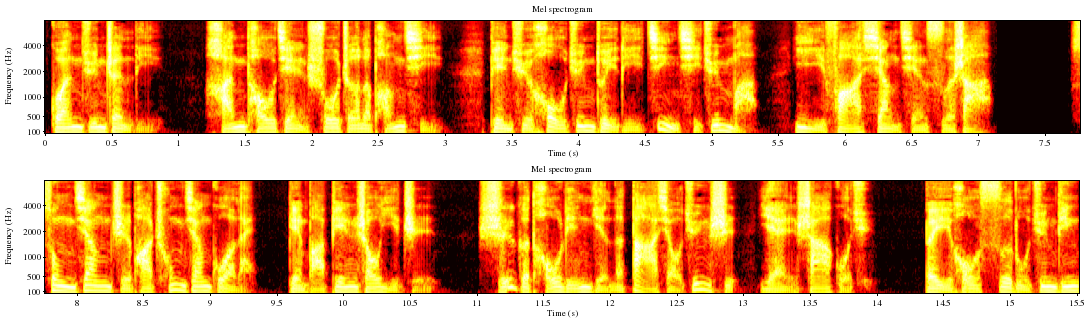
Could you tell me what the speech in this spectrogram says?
官军阵里，韩涛见说折了彭起，便去后军队里进起军马，一发向前厮杀。宋江只怕冲将过来，便把鞭梢一指，十个头领引了大小军士掩杀过去。背后四路军兵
